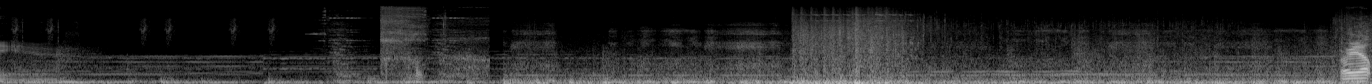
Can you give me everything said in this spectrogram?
here. Hurry up.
